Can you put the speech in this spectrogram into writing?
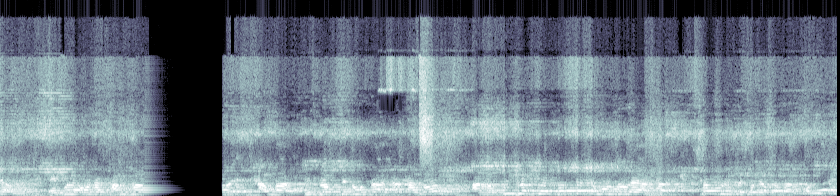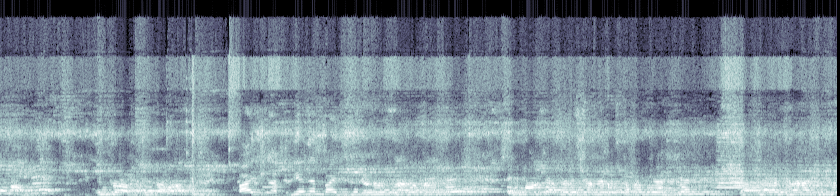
যাও এগুলো আমাদের শান্ত আমরা বিপ্লব থেকে উঠে আসার কারণ আমরা বিপ্লব করে প্রত্যেকটা মন্ত্রণালয়ে আমরা সবগুলিকে চলে আমরা পরিচয় পাবো ইনশাআল্লাহ জিন্দাবাদ ভাই দিয়ে দেন ভাই দিয়ে দেন। এই মুহূর্তে আপনাদের সামনে বক্তব্য নিয়ে আসছেন আপনারা থানা কিন্তু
